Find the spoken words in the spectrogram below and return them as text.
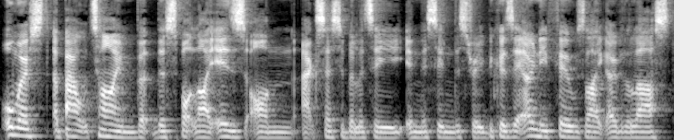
almost about time that the spotlight is on accessibility in this industry? Because it only feels like over the last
